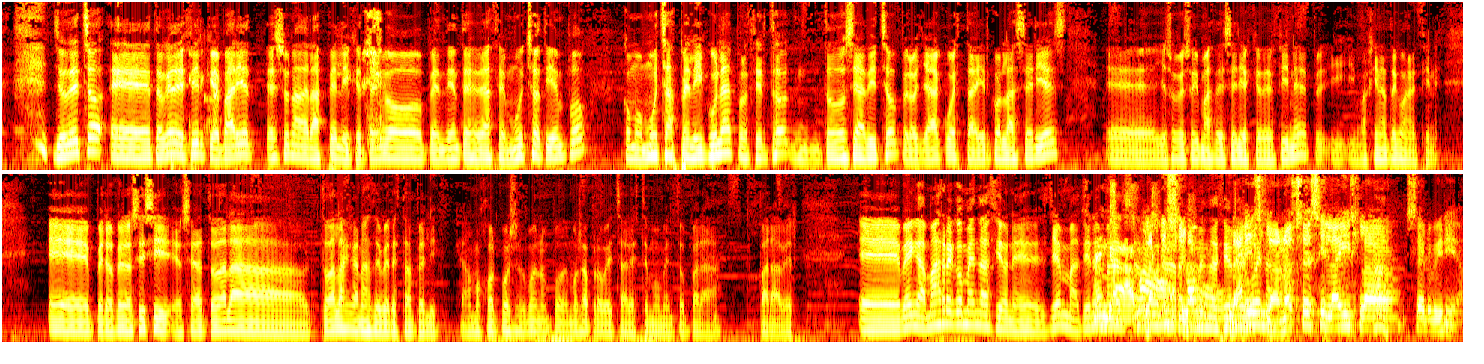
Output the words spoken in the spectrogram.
yo, de hecho, eh, tengo que decir que Variet es una de las pelis que tengo pendientes desde hace mucho tiempo, como muchas películas, por cierto, todo se ha dicho, pero ya cuesta ir con las series. Eh, y eso que soy más de series que de cine, imagínate con el cine. Eh, pero, pero sí, sí, o sea, toda la, todas las ganas de ver esta peli. Que a lo mejor, pues bueno, podemos aprovechar este momento para, para ver. Eh, venga, más recomendaciones. Gemma, ¿tienes Venga, más vamos, alguna vamos. recomendación La isla, no sé si la isla Ah. serviría.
